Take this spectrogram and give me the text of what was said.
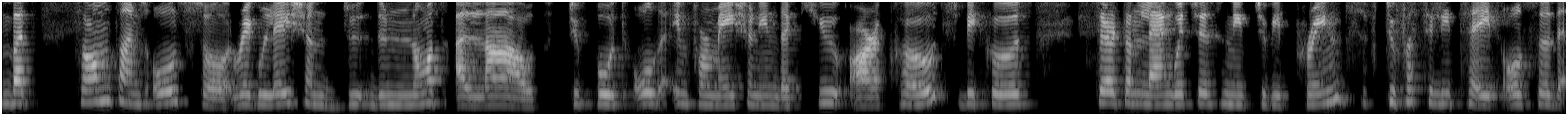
But sometimes also regulation do, do not allow to put all the information in the QR codes because certain languages need to be print to facilitate also the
